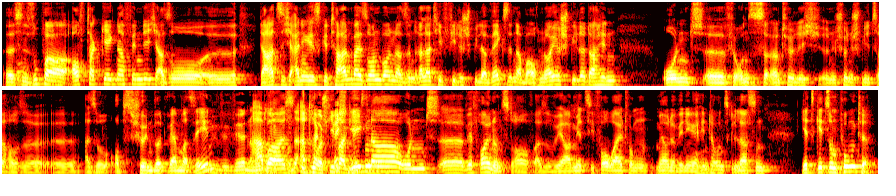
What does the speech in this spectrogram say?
Das äh, ist ein super Auftaktgegner, finde ich. Also äh, da hat sich einiges getan bei Sonnborn. Da sind relativ viele Spieler weg, sind aber auch neue Spieler dahin. Und äh, für uns ist das natürlich ein schönes Spiel zu Hause. Äh, also ob es schön wird, werden wir sehen. Wir aber es ist ein attraktiver Gegner und äh, wir freuen uns drauf. Also wir haben jetzt die Vorbereitung mehr oder weniger hinter uns gelassen. Jetzt geht es um Punkte.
